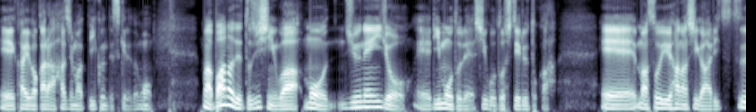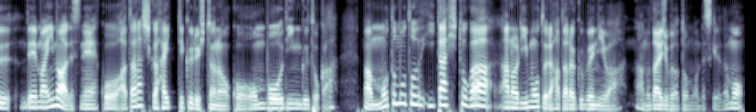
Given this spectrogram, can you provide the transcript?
えー会話から始まっていくんですけれども、まあバーナデット自身はもう10年以上、えーリモートで仕事してるとか、えーまあそういう話がありつつ、で、まあ今はですね、こう新しく入ってくる人のこうオンボーディングとか、まあもともといた人があのリモートで働く分にはあの大丈夫だと思うんですけれども、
